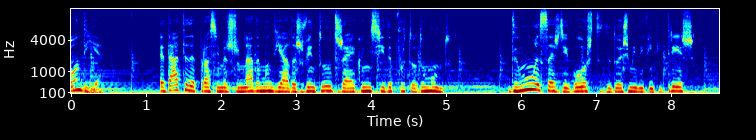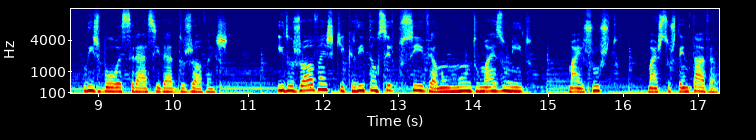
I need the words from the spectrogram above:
Bom dia. A data da próxima Jornada Mundial da Juventude já é conhecida por todo o mundo. De 1 a 6 de agosto de 2023, Lisboa será a cidade dos jovens. E dos jovens que acreditam ser possível um mundo mais unido, mais justo, mais sustentável.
